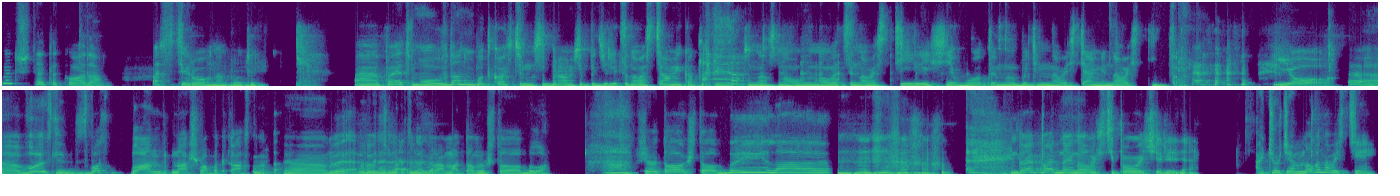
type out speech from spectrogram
Ну, что такое, да. Почти ровно будут. А, Поэтому в данном подкасте мы собираемся поделиться новостями, которые вот у нас нов- новости новостились, вот, и мы будем новостями новоститься. Йо! Э, вот план нашего подкаста. Э, Мы хотим рассказать вам о том, что было. Все то, что было. Давай по одной новости по очереди. А что, у тебя много новостей?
